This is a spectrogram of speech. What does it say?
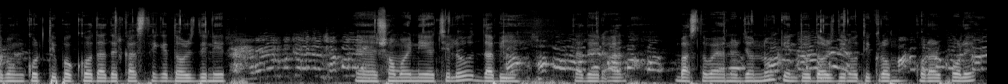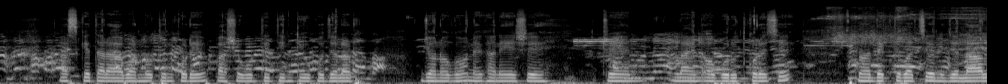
এবং কর্তৃপক্ষ তাদের কাছ থেকে দশ দিনের সময় নিয়েছিল দাবি তাদের বাস্তবায়নের জন্য। কিন্তু দশ দিন অতিক্রম করার ফলে আজকে তারা আবার নতুন করে পার্শ্ববর্তী তিনটি উপজেলার জনগণ এখানে এসে ট্রেন লাইন অবরোধ করেছে। আপনারা দেখতে পাচ্ছেন যে লাল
